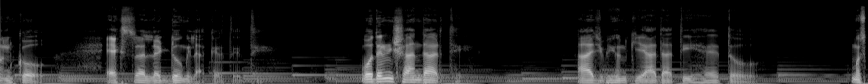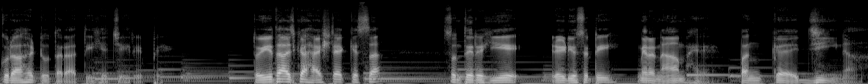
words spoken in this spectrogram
उनको एक्स्ट्रा लड्डू मिला करते थे। वो दिन शानदार थे। आज भी उनकी याद आती है तो मुस्कुराहट उतर आती है चेहरे पे। तो ये था आज का हैशटैग किस्सा। सुनते रहिए रेडियो सिटी, मेरा नाम है पंकजीना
